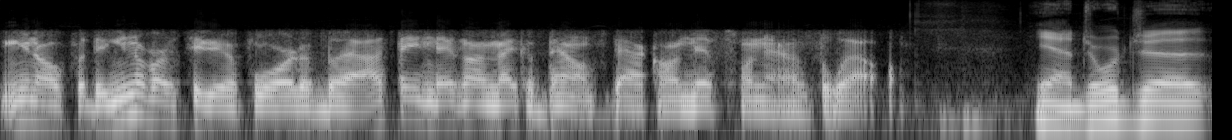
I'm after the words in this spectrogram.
you know, for the University of Florida. But I think they're going to make a bounce back on this one as well. Yeah, Georgia.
